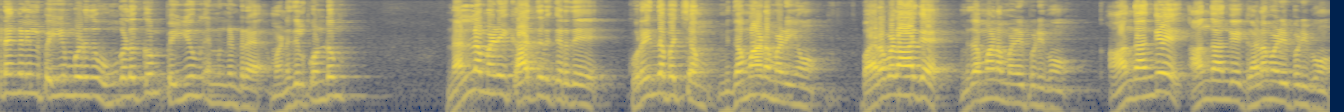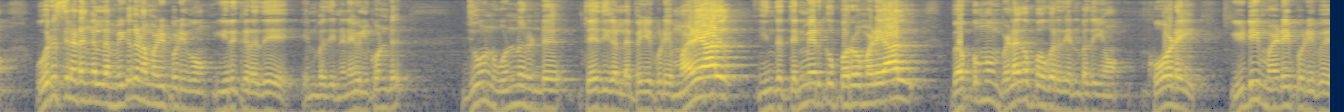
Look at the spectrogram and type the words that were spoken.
இடங்களில் பெய்யும் பொழுது உங்களுக்கும் பெய்யும் என்கின்ற மனதில் கொண்டும் நல்ல மழை காத்திருக்கிறது குறைந்தபட்சம் மிதமான மழையும் பரவலாக மிதமான மழை பிடிப்போம் ஆங்காங்கே ஆங்காங்கே கனமழை பிடிப்போம் ஒரு சில இடங்களில் மிக கனமழை பிடிப்போம் இருக்கிறது என்பதை நினைவில் கொண்டு ஜூன் ஒன்று ரெண்டு தேதிகளில் பெய்யக்கூடிய மழையால் இந்த தென்மேற்கு பருவமழையால் வெப்பமும் விலகப் போகிறது என்பதையும் கோடை இடி மழைப்பொழிவு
